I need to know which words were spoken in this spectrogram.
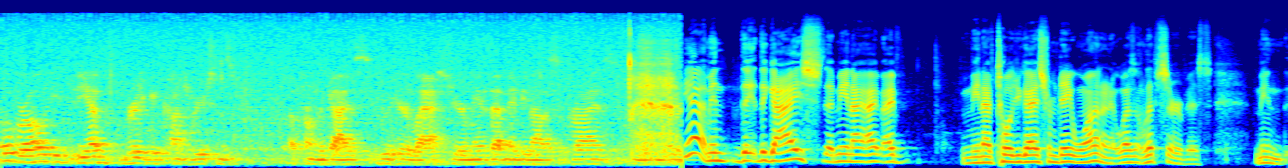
overall, you, have very good contributions from the guys who were here last year. I mean, is that maybe not a surprise? Yeah, I mean the the guys. I mean, I, I've, I mean, I've told you guys from day one, and it wasn't lip service. I mean,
